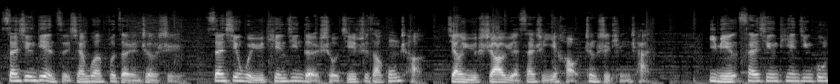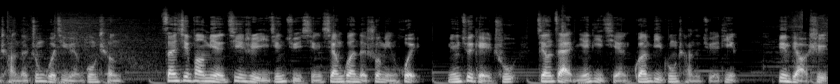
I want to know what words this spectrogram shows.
三星电子相关负责人证实，三星位于天津的手机制造工厂将于十二月三十一号正式停产。一名三星天津工厂的中国籍员工称。三星方面近日已经举行相关的说明会，明确给出将在年底前关闭工厂的决定，并表示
